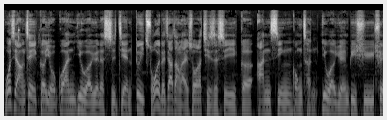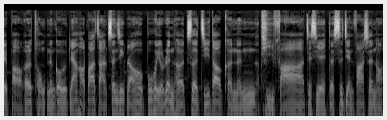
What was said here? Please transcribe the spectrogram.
我想，这个有关幼儿园的事件，对所有的家长来说，它其实是一个安心工程。幼儿园必须确保儿童能够良好发展身心，然后不会有任何涉及到可能体罚啊这些的事件发生哦。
